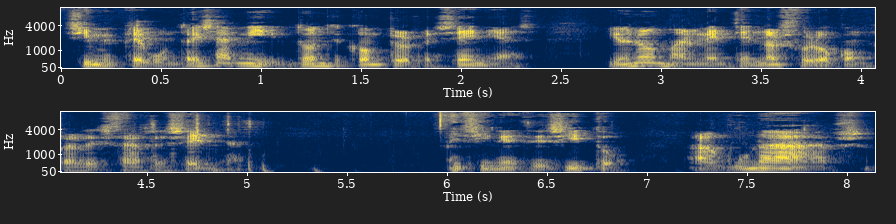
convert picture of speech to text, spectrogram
Si me preguntáis a mí dónde compro reseñas, yo normalmente no suelo comprar estas reseñas. Y si necesito algunas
